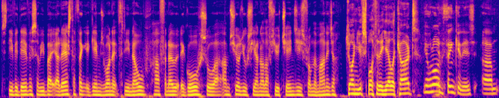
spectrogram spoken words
Stevie Davis a wee bit of rest. I think the game's won at 3 0, half an hour to go. So, I- I'm sure you'll see another few changes from the manager. John, you've spotted a yellow card. Yeah, well, all I'm thinking is, um,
